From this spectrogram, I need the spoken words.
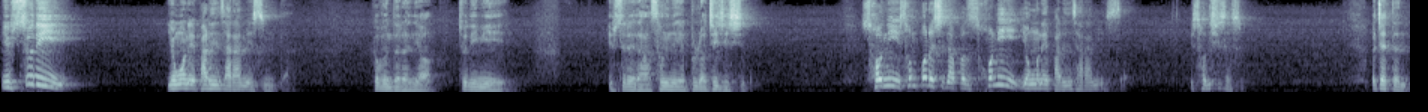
입술이 영혼의 발인 사람이 있습니다. 그분들은요, 주님이 입술에다가 성령의 불로 지지시고, 손이, 손버릇이 나빠서 손이 영혼의 발인 사람이 있어요. 손 씻었습니다. 어쨌든,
